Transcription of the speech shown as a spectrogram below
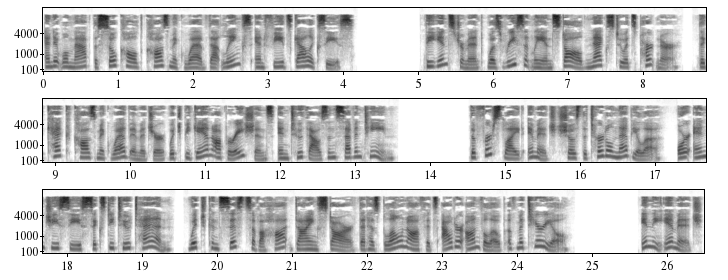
and it will map the so-called cosmic web that links and feeds galaxies. The instrument was recently installed next to its partner, the Keck Cosmic Web Imager which began operations in 2017. The first light image shows the Turtle Nebula, or NGC 6210, which consists of a hot dying star that has blown off its outer envelope of material. In the image,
